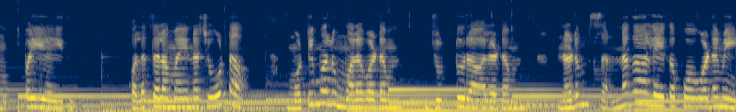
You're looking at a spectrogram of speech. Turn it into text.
ముప్పై ఐదు కొలతలమైన చోట మొటిమలు మొలవడం జుట్టు రాలడం నడుం సన్నగా లేకపోవడమే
